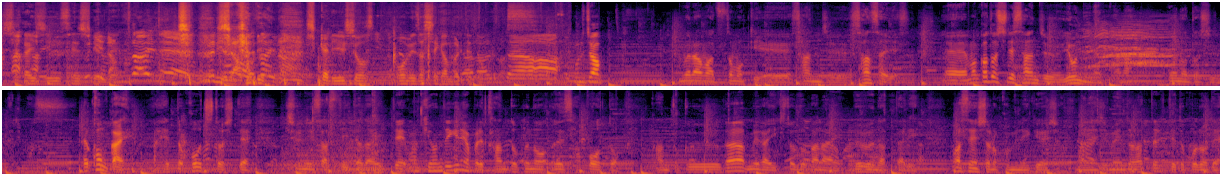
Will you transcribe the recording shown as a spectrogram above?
社会人選手権でしっかりしっかり優勝を目指して頑張りたいと思います。こんにちは。村松智樹、えー、33歳です、えーまあ、今年で34になるかな。4の年になります？で今回ヘッドコーチとして就任させていただいて、まあ、基本的にはやっぱり監督のサポート監督が目が行き届かない部分だったり、まあ、選手とのコミュニケーションマネジメントだったりっていうところで、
